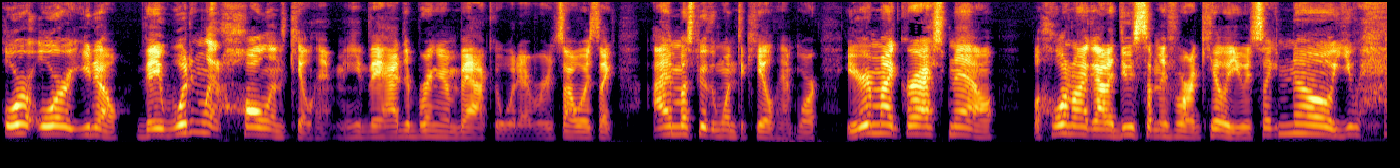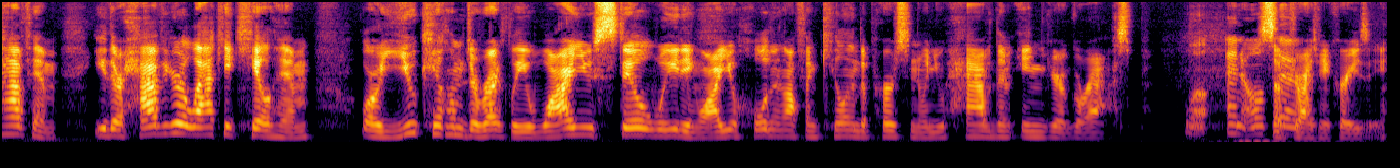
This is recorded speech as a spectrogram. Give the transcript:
or or you know, they wouldn't let Holland kill him. He, they had to bring him back or whatever. It's always like, I must be the one to kill him, or you're in my grasp now. But hold on, I gotta do something before I kill you. It's like, no, you have him. Either have your lackey kill him, or you kill him directly. Why are you still waiting? Why are you holding off and killing the person when you have them in your grasp? Well, and also Stuff drives me crazy.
